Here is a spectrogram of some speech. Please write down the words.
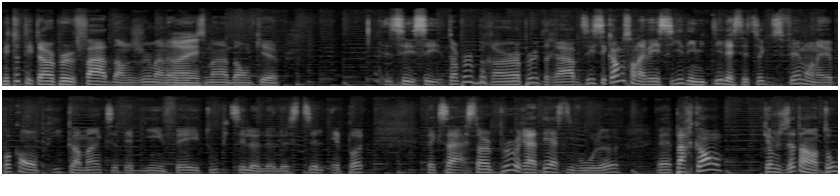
Mais tout est un peu fade dans le jeu, malheureusement. Donc, euh, c'est, un peu brun, un peu drabe. C'est comme si on avait essayé d'imiter l'esthétique du film. On n'avait pas compris comment que c'était bien fait et tout. Puis, le style époque. Fait que ça, c'est un peu raté à ce niveau-là. Euh, par contre, comme je disais tantôt,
